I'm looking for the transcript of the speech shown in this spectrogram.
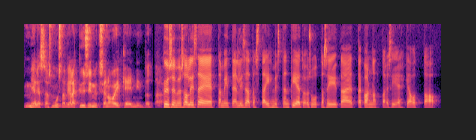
mielessä, jos muistan vielä kysymyksen oikein. Niin tota... Kysymys oli se, että miten lisätä sitä ihmisten tietoisuutta siitä, että kannattaisi ehkä ottaa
